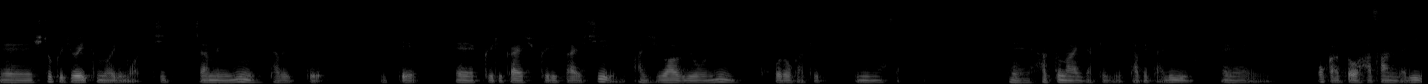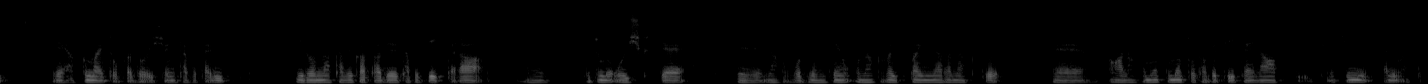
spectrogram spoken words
えー、一口をいつもよりもちっちゃめに食べていて、えー、繰り返し繰り返し味わうように心がけてみました、えー、白米だけで食べたり、えおかずを挟んだり、え白米とおかずを一緒に食べたりいろんな食べ方で食べていったら、えとても美味しくて、えなんかこう全然お腹がいっぱいにならなくて、えー、あなんかもっともっと食べていたいなっていう気持ちになりました。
